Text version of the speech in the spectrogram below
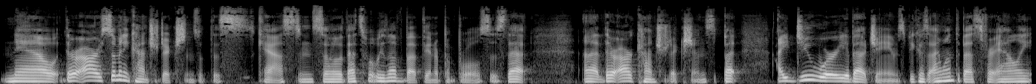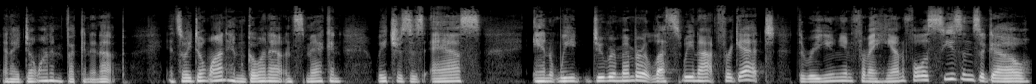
Now there are so many contradictions with this cast, and so that's what we love about Vanderpump Rules is that uh, there are contradictions. But I do worry about James because I want the best for Allie, and I don't want him fucking it up. And so I don't want him going out and smacking waitress's ass. And we do remember, lest we not forget, the reunion from a handful of seasons ago.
